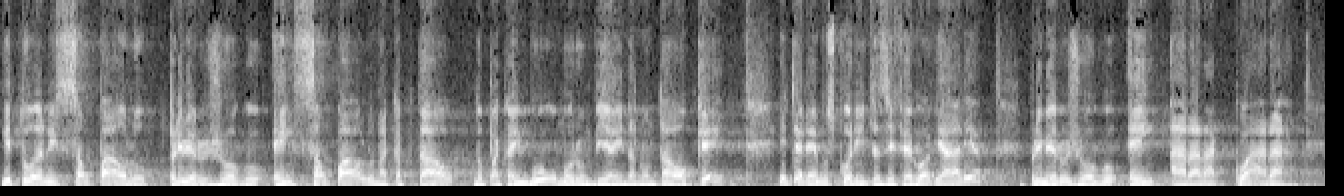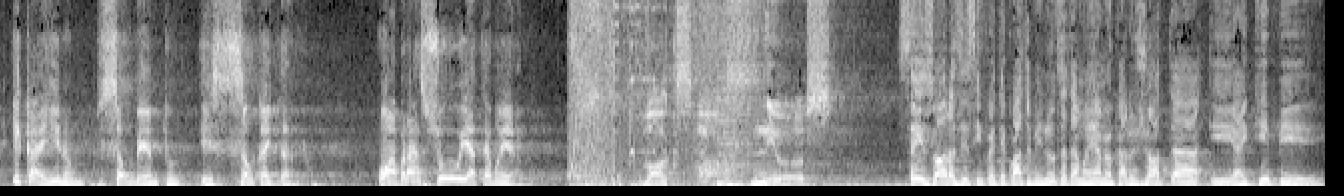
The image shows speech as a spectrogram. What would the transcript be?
Ituano e São Paulo, primeiro jogo em São Paulo, na capital, no Pacaembu, Morumbi ainda não está ok. E teremos Corinthians e Ferroviária, primeiro jogo em Araraquara. E caíram São Bento e São Caetano. Um abraço e até amanhã. Vox News. 6 horas e 54 minutos. Até amanhã, meu caro Jota. E a equipe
